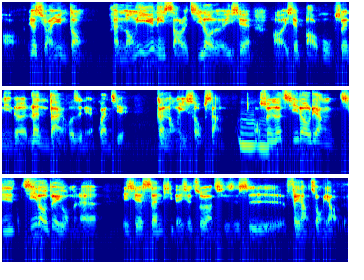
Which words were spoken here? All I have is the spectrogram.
哦，又喜欢运动，很容易，因为你少了肌肉的一些哦一些保护，所以你的韧带或者你的关节。更容易受伤，嗯，所以说肌肉量其实肌肉对于我们的一些身体的一些作用其实是非常重要的。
